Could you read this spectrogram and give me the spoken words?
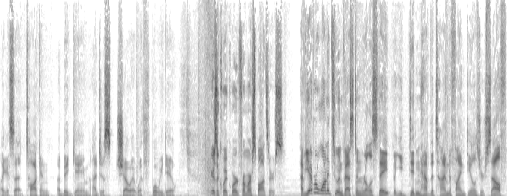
like I said, talking a big game. I just show it with what we do. Here's a quick word from our sponsors. Have you ever wanted to invest in real estate, but you didn't have the time to find deals yourself?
